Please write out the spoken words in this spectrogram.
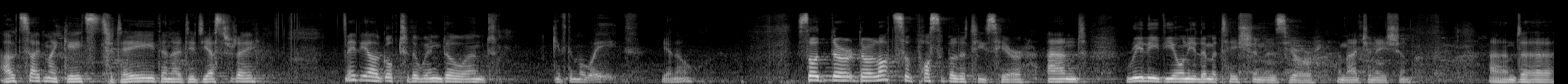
outside my gates today than I did yesterday maybe I'll go up to the window and give them a wave, you know? So there, there are lots of possibilities here, and really the only limitation is your imagination. And uh,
